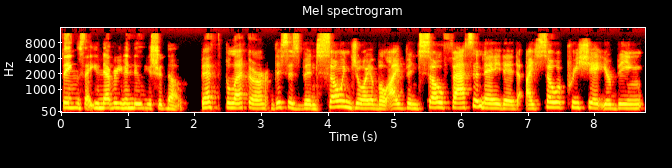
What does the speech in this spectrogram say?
things that you never even knew you should know. Beth Blecker, this has been so enjoyable. I've been so fascinated. I so appreciate your being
